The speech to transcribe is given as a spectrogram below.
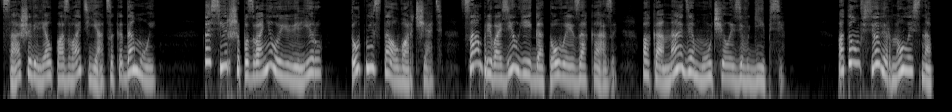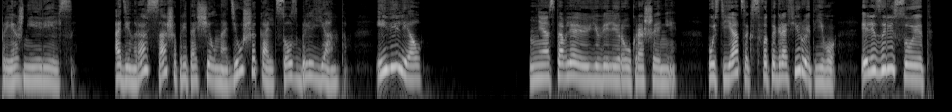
Саша велел позвать Яцика домой. Кассирша позвонила ювелиру, тот не стал ворчать, сам привозил ей готовые заказы, пока Надя мучилась в гипсе. Потом все вернулось на прежние рельсы. Один раз Саша притащил Надюше кольцо с бриллиантом и велел. «Не оставляю ювелира украшений. Пусть Яцек сфотографирует его или зарисует.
